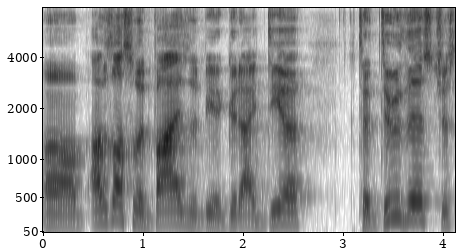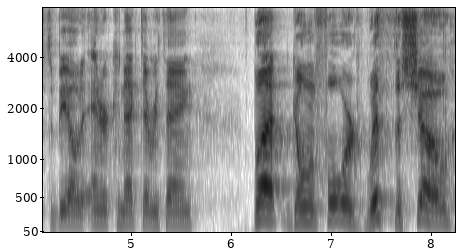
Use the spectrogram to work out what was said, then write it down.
Uh, I was also advised it would be a good idea to do this just to be able to interconnect everything. But going forward with the show,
